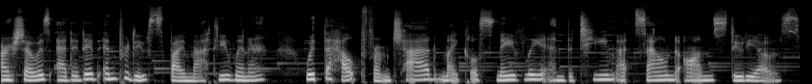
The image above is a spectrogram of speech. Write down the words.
Our show is edited and produced by Matthew Winner with the help from Chad Michael Snavely and the team at Sound On Studios.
